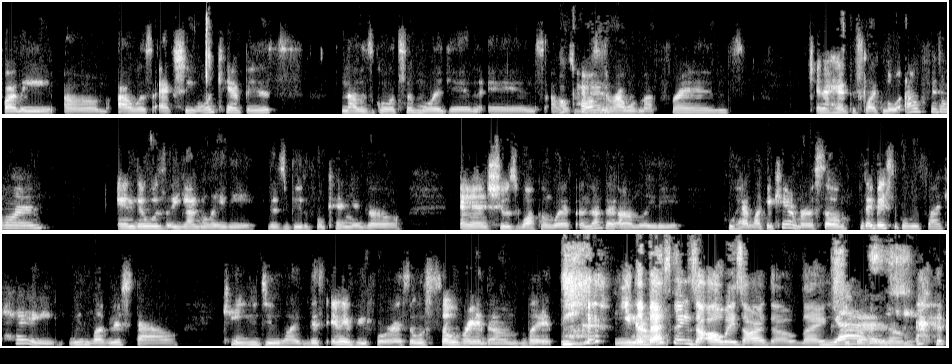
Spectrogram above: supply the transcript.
funny. Um, I was actually on campus and I was going to Morgan and I was okay. walking around with my friends and I had this like little outfit on and there was a young lady, this beautiful Kenyan girl, and she was walking with another um lady who had like a camera. So they basically was like, Hey, we love your style. Can you do like this interview for us? It was so random, but you know the best things always are though. Like yes. super random.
